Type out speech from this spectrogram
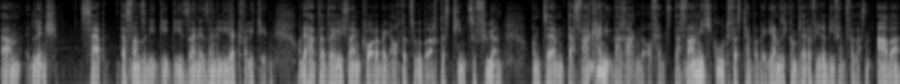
ähm, Lynch, Sapp. Das waren so die, die, die, seine, seine Leaderqualitäten. Und er hat tatsächlich seinen Quarterback auch dazu gebracht, das Team zu führen. Und ähm, das war keine überragende Offense. Das war nicht gut fürs Tampa Bay. Die haben sich komplett auf ihre Defense verlassen. Aber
